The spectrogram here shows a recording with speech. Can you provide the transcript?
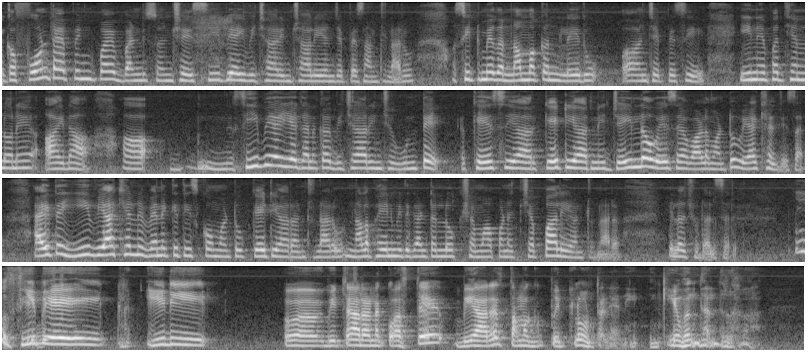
ఇక phone ట్యాపింగ్పై Bandi Sanjay CBI విచారించాలి అని చెప్పేసి అంటున్నారు. సిట్ మీద నమ్మకం లేదు అని చెప్పేసి ఈ నేపథ్యంలోనే ఆయన సిబిఐఏ గనక విచారించి ఉంటే కేసీఆర్ కేటీఆర్ని జైల్లో వేసేవాళ్ళమంటూ వ్యాఖ్యలు చేశారు. అయితే ఈ వ్యాఖ్యల్ని వెనక్కి తీసుకోమంటూ కేటీఆర్ అంటున్నారు. నలభై ఎనిమిది గంటల్లో క్షమాపణ చెప్పాలి అంటున్నారు. ఇలా చూడాలి సార్. సిబిఐ ఈడీ విచారణకు వస్తే బీఆర్ఎస్ తమకు పెట్లో ఉంటుందని ఇంకేముంది అందులో?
